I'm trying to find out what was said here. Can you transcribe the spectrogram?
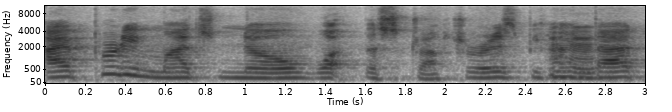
I pretty much know what the structure is behind mm-hmm. that.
